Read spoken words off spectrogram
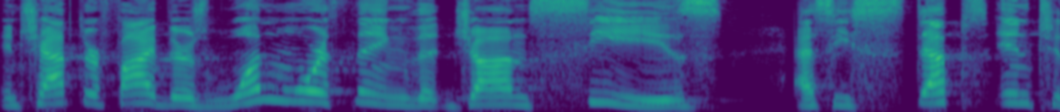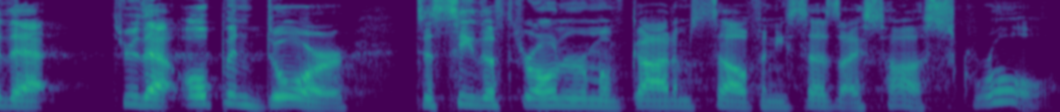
in chapter 5, there's one more thing that John sees as he steps into that through that open door to see the throne room of God himself. And he says, I saw a scroll.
